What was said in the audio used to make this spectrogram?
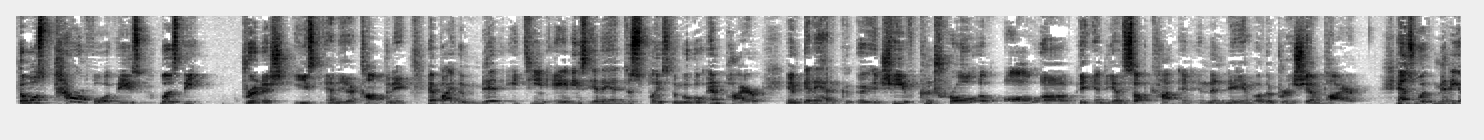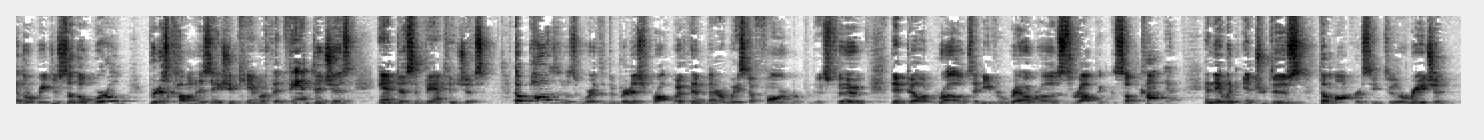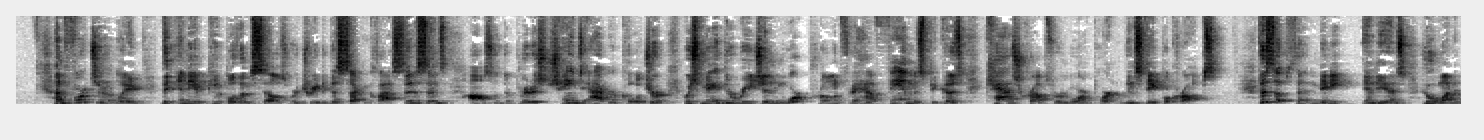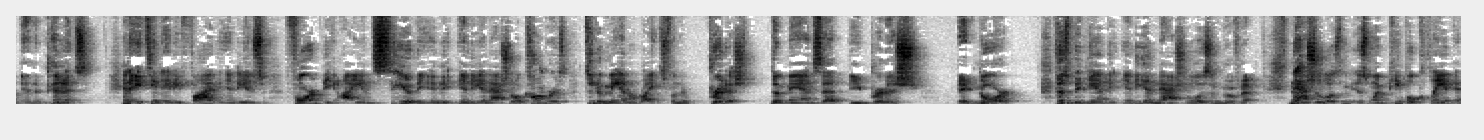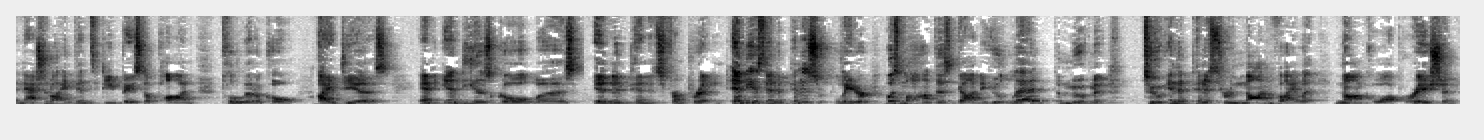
The most powerful of these was the British East India Company. And by the mid 1880s, it had displaced the Mughal Empire and it had achieved control of all of the Indian subcontinent in the name of the British Empire. As with many other regions of the world, British colonization came with advantages and disadvantages. The positives were that the British brought with them better ways to farm or produce food, they built roads and even railroads throughout the subcontinent, and they would introduce democracy to the region. Unfortunately, the Indian people themselves were treated as second class citizens. Also, the British changed agriculture, which made the region more prone to have famines because cash crops were more important than staple crops. This upset many Indians who wanted independence. In 1885, the Indians formed the INC, or the Indian National Congress, to demand rights from the British, demands that the British ignored. This began the Indian nationalism movement. Nationalism is when people claim a national identity based upon political ideas. And India's goal was independence from Britain. India's independence leader was Mohandas Gandhi, who led the movement to independence through nonviolent non-cooperation.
